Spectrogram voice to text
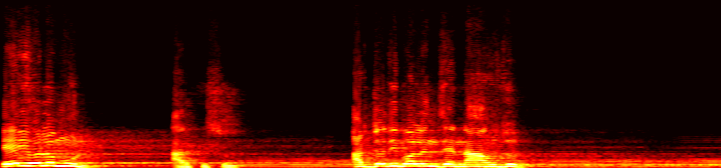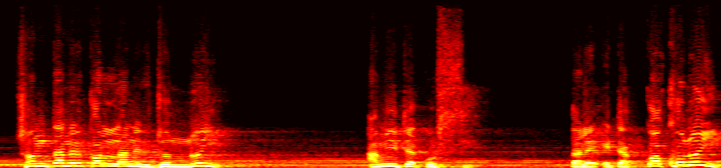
এই হলো মূল। আর কিছু আর যদি বলেন যে, না, হুজুর, সন্তানের কল্যাণের জন্যই আমি এটা করছি, তাহলে এটা কখনোই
